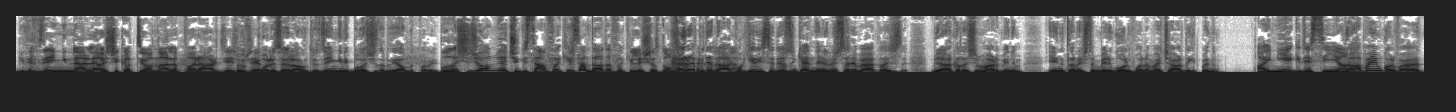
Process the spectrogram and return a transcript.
Gidip zenginlerle aşık atıyor onlarla para harcıyor hiçbir şey yok. Polis öyle anlatıyor. Zenginlik bulaşıdır diye aldık parayı. Bulaşıcı olmuyor çünkü sen fakirsen daha da fakirleşiyorsun onlarla Her bir de daha fakir hissediyorsun kendini. Evet. Düşünsene bir arkadaş bir arkadaşım var benim. Yeni tanıştım. Beni golf oynamaya çağırdı gitmedim. Ay niye gidesin ya? Ne yapayım golf? Evet.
